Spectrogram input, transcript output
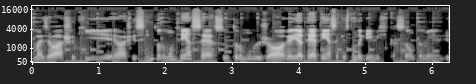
mas eu acho que. Eu acho que sim, todo mundo tem acesso, todo mundo joga. E até tem essa questão da gamificação também, de,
